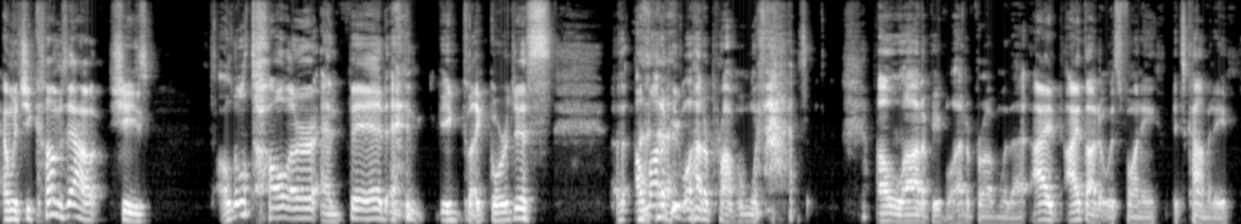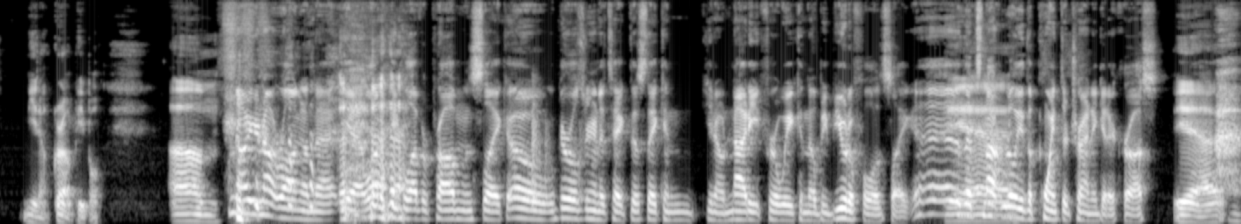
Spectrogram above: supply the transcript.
And when she comes out, she's a little taller and thin and like gorgeous. A lot of people had a problem with that. A lot of people had a problem with that. I I thought it was funny. It's comedy. You know, grow up, people. Um, no, you're not wrong on that. Yeah, a lot of people have a problem. It's like, oh, girls are going to take this; they can, you know, not eat for a week and they'll be beautiful. It's like, eh, that's not really the point they're trying to get across. yeah,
